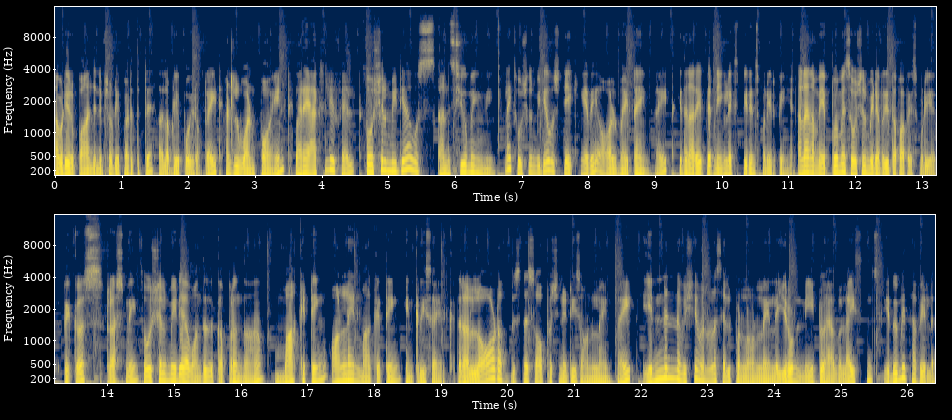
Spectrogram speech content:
அப்படியே ஒரு பாஞ்சு நிமிஷம் அப்படியே படுத்துட்டு அதில் அப்படியே போயிடும் right until one point where actually felt social media media was me like social media media was away all my time right இது நிறைய பேர் நீங்களும் எக்ஸ்பீரியன்ஸ் பண்ணியிருப்பீங்க ஆனால் நம்ம எப்பவுமே சோஷியல் மீடியா பற்றி தப்பாக பேச முடியாது. Because trust me social social media வந்ததுக்கு அப்புறம் தான் மார்க்கெட்டிங் ஆன்லைன் மார்க்கெட்டிங் இன்க்ரீஸ் ஆயிருக்கு there are lot of business opportunities online right என்னென்ன விஷயம் வேணாலும் செல் பண்ணலாம் ஆன்லைனில் you don't need to have a license எதுவுமே தேவையில்லை.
